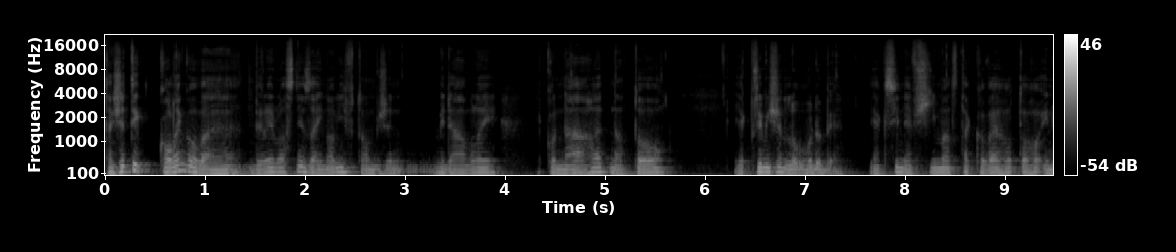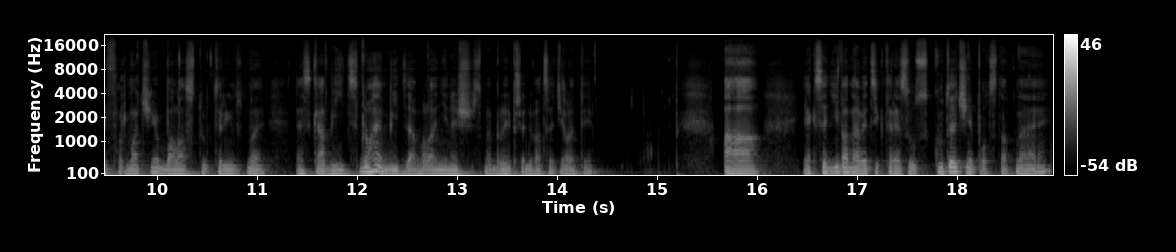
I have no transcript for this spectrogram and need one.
takže ty kolegové byli vlastně zajímaví v tom, že mi dávali jako náhled na to, jak přemýšlet dlouhodobě jak si nevšímat takového toho informačního balastu, kterým jsme dneska víc, mnohem víc zavoleni, než jsme byli před 20 lety. A jak se dívat na věci, které jsou skutečně podstatné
